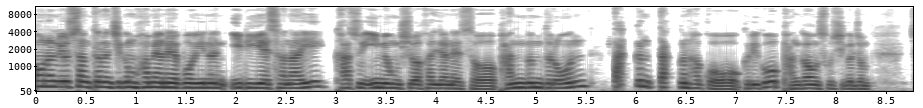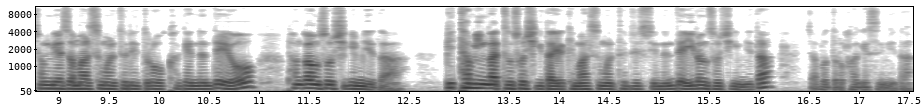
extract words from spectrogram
오늘 뉴스 상태는 지금 화면에 보이는 1위의 사나이 가수 이명 씨와 관련해서 방금 들어온 따끈따끈하고 그리고 반가운 소식을 좀 정리해서 말씀을 드리도록 하겠는데요. 반가운 소식입니다. 비타민 같은 소식이다 이렇게 말씀을 드릴 수 있는데 이런 소식입니다. 자 보도록 하겠습니다.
